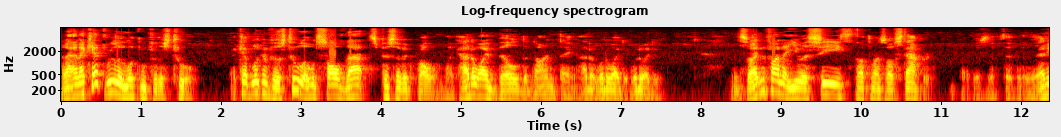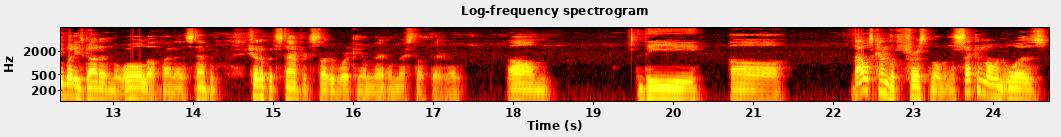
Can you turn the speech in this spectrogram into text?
and I, and I kept really looking for this tool. I kept looking for this tool that would solve that specific problem. Like, how do I build the darn thing? How do, what do I do? What do I do? And so I didn't find at USC. Thought to myself, Stanford. If anybody's got it in the world, I'll find it at Stanford. Showed up at Stanford, started working on their on their stuff there. Right. Um, the uh, that was kind of the first moment. The second moment was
